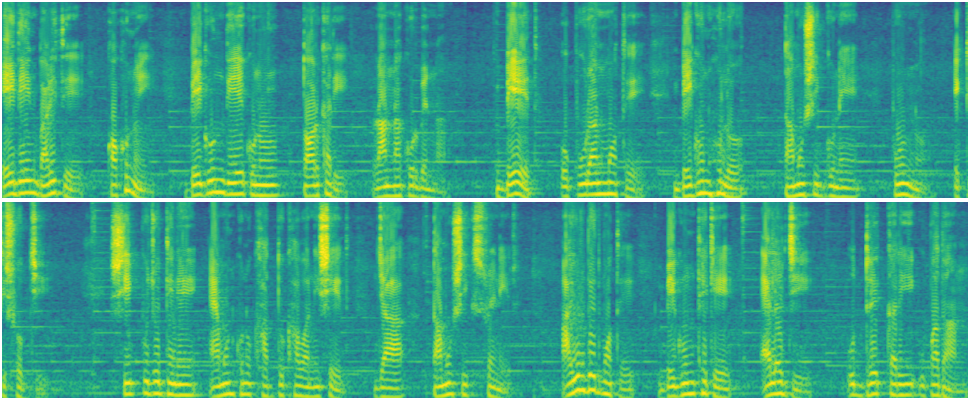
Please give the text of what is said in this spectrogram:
এই দিন বাড়িতে কখনোই বেগুন দিয়ে কোনো তরকারি রান্না করবেন না। বেদ ও পুরাণ মতে বেগুন হলো তামসিক গুণে পূর্ণ একটি সবজি। শিব পুজোর দিনে এমন কোনো খাদ্য খাওয়া নিষেধ যা তামসিক শ্রেণির। আয়ুর্বেদ মতে বেগুন থেকে অ্যালার্জি, উদ্রেককারী উপাদান,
